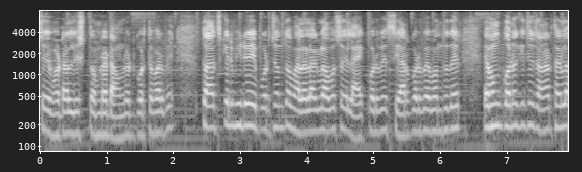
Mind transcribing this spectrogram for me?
সেই ভোটার লিস্ট তোমরা ডাউনলোড করতে পারবে। তো আজকের ভিডিও এই পর্যন্ত। ভালো লাগলে অবশ্যই লাইক করবে শেয়ার করবে বন্ধুদের। এবং কোনো কিছু জানার থাকলে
